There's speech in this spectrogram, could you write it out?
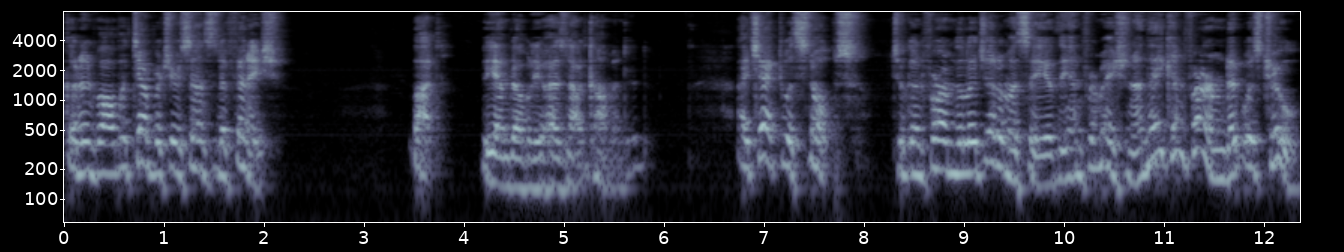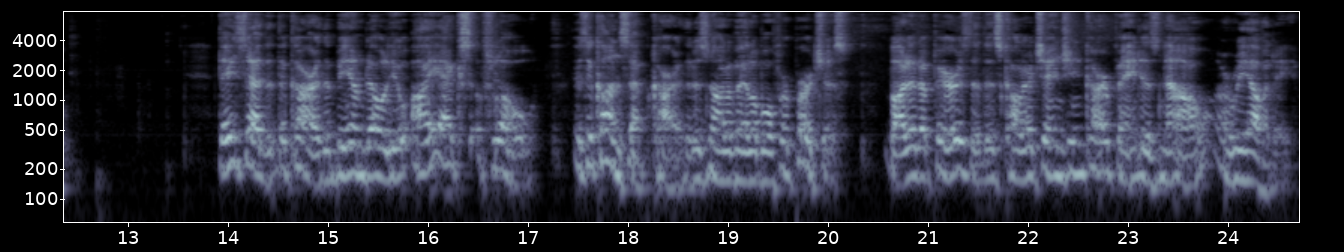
could involve a temperature sensitive finish, but BMW has not commented. I checked with Snopes to confirm the legitimacy of the information, and they confirmed it was true. They said that the car, the BMW iX Flow, is a concept car that is not available for purchase, but it appears that this color changing car paint is now a reality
